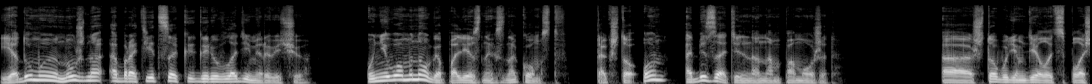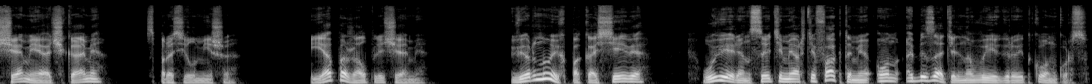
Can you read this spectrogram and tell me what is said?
я думаю, нужно обратиться к Игорю Владимировичу. У него много полезных знакомств, так что он обязательно нам поможет. «А что будем делать с плащами и очками?» — спросил Миша. Я пожал плечами. «Верну их пока Севе. Уверен, с этими артефактами он обязательно выиграет конкурс.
